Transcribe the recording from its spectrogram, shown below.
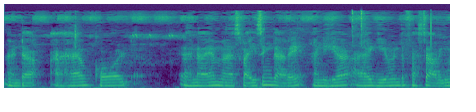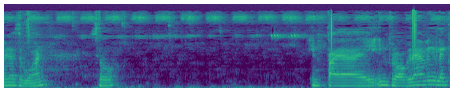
and uh, I have called and I am uh, slicing the array. And here I have given the first argument as 1 so in in programming like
